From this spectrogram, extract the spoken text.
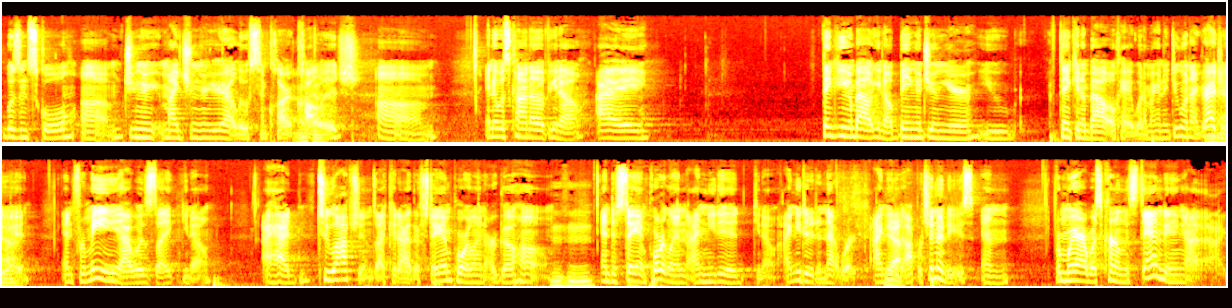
was in school, um, junior my junior year at Lewis and Clark College, um, and it was kind of you know I thinking about you know being a junior, you thinking about okay, what am I going to do when I graduate? And for me, I was like you know I had two options. I could either stay in Portland or go home. And to stay in Portland, I needed you know I needed a network, I needed Yeah. opportunities, and from where I was currently standing, I, I,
